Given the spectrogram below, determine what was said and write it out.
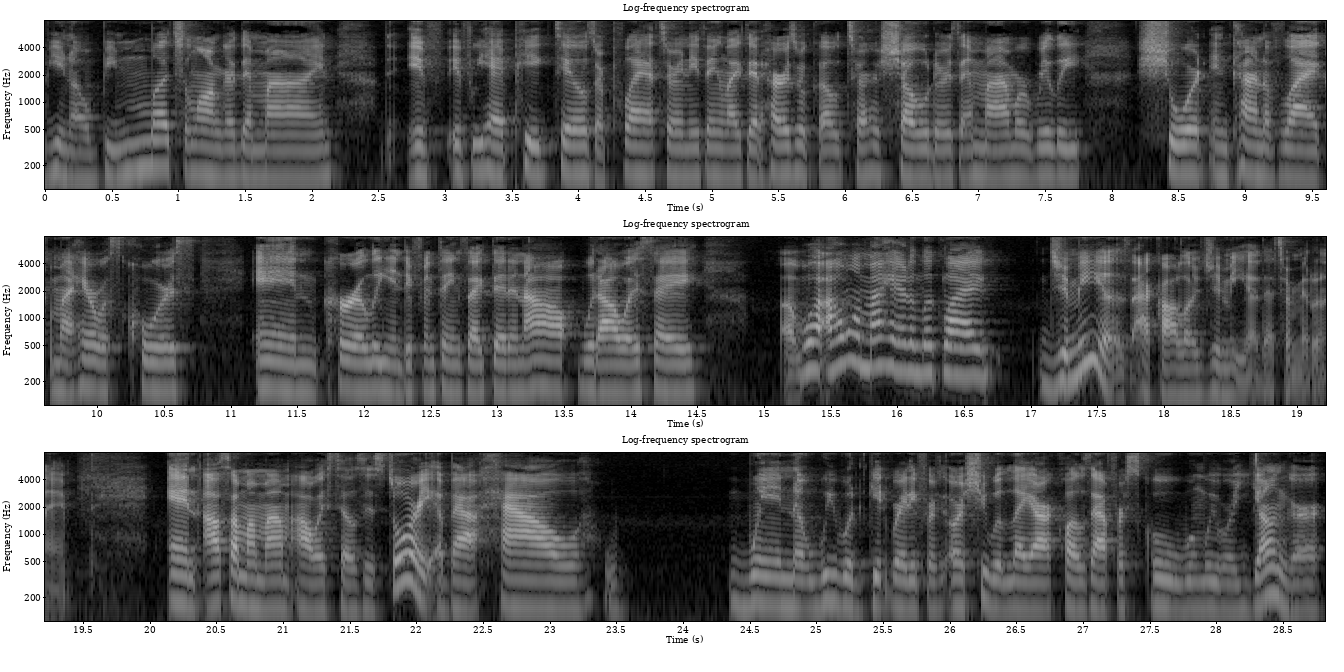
you know, be much longer than mine. If if we had pigtails or plaits or anything like that, hers would go to her shoulders and mine were really short and kind of like my hair was coarse and curly and different things like that. And I would always say, uh, well, I want my hair to look like Jamia's. I call her Jamia. That's her middle name. And also, my mom always tells this story about how when we would get ready for, or she would lay our clothes out for school when we were younger,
